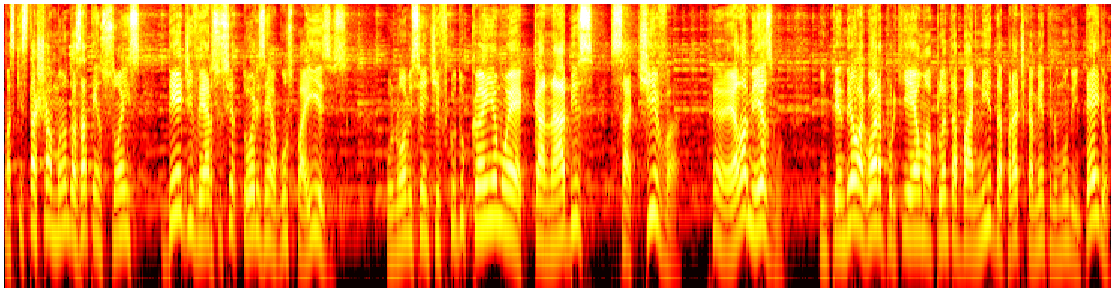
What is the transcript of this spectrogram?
mas que está chamando as atenções de diversos setores em alguns países. O nome científico do cânhamo é Cannabis sativa, ela mesmo. Entendeu agora por que é uma planta banida praticamente no mundo inteiro?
